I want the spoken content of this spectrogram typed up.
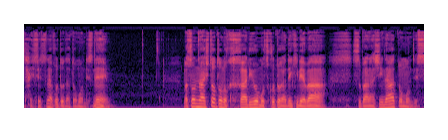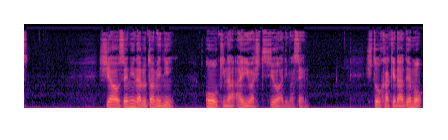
大切なことだと思うんですね。まあ、そんな人との関わりを持つことができれば素晴らしいなと思うんです。幸せになるために大きな愛は必要ありません。一かけらでも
